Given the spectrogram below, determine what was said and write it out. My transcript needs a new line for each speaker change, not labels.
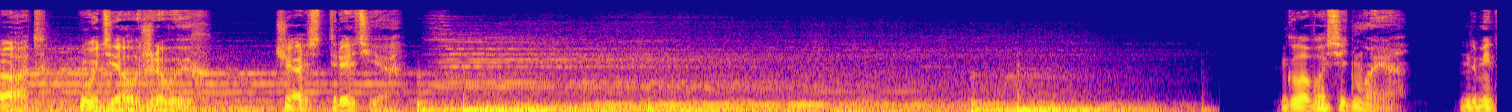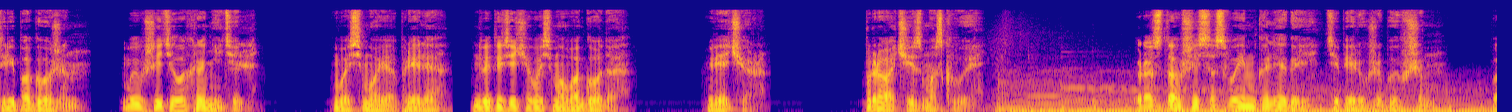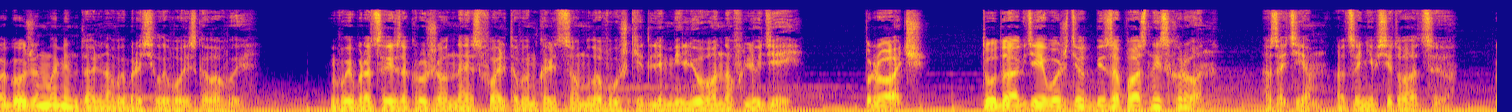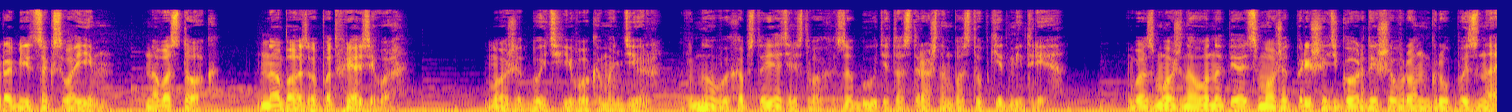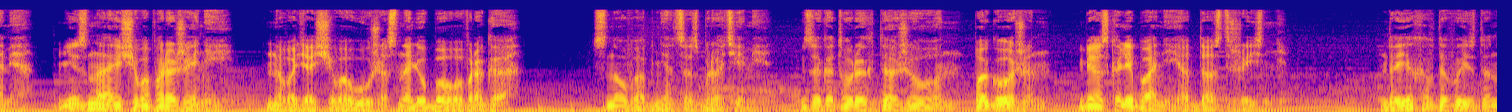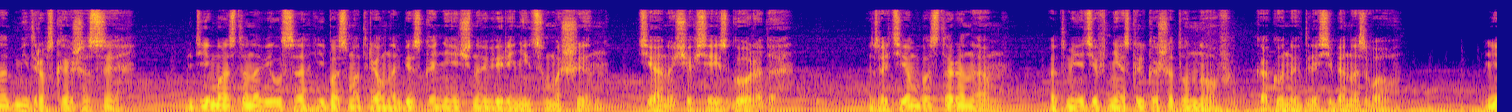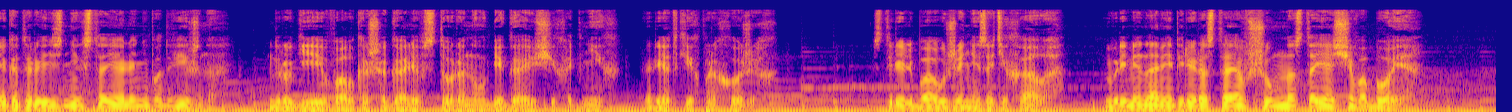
Ад. Удел живых. Часть третья. Глава седьмая. Дмитрий Погожин. Бывший телохранитель. 8 апреля 2008 года. Вечер. Прочь из Москвы. Расставшись со своим коллегой, теперь уже бывшим, Погожин моментально выбросил его из головы. Выбраться из окруженной асфальтовым кольцом ловушки для миллионов людей. Прочь! Туда, где его ждет безопасный схрон. А затем, оценив ситуацию, пробиться к своим, на восток, на базу под Фрязево. Может быть, его командир в новых обстоятельствах забудет о страшном поступке Дмитрия. Возможно, он опять сможет пришить гордый шеврон группы «Знамя», не знающего поражений, наводящего ужас на любого врага. Снова обняться с братьями, за которых даже он, Погожин, без колебаний отдаст жизнь. Доехав до выезда на Дмитровское шоссе, Дима остановился и посмотрел на бесконечную вереницу машин, тянущихся из города. Затем по сторонам, отметив несколько шатунов, как он их для себя назвал. Некоторые из них стояли неподвижно, другие валко шагали в сторону убегающих от них редких прохожих. Стрельба уже не затихала, временами перерастая в шум настоящего боя.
